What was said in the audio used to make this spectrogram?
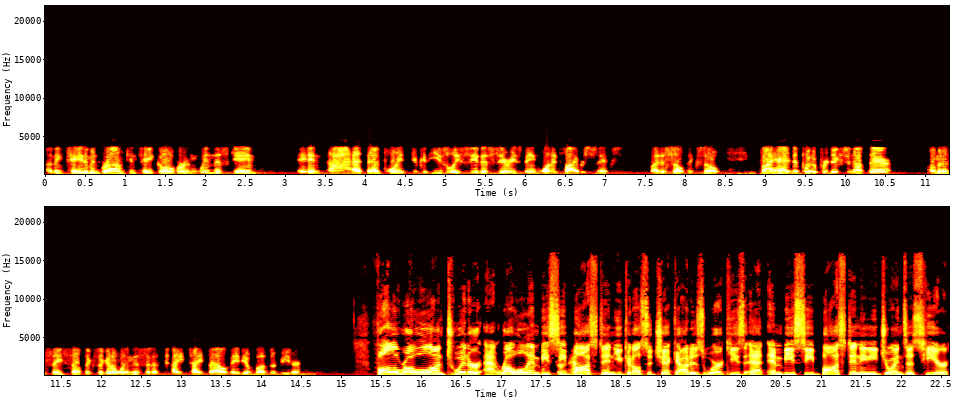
I think Tatum and Brown can take over and win this game. And uh, at that point, you could easily see this series being one in five or six by the Celtics. So if I had to put a prediction up there, I'm going to say Celtics are going to win this in a tight, tight battle, maybe a buzzer beater. Follow Raul on Twitter at Raul NBC Boston. You can also check out his work. He's at NBC Boston, and he joins us here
